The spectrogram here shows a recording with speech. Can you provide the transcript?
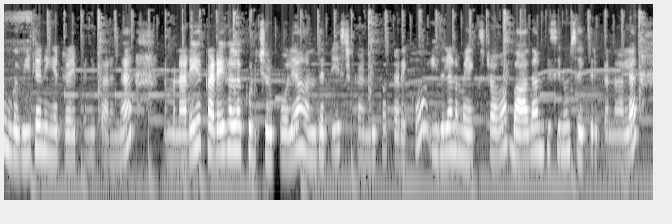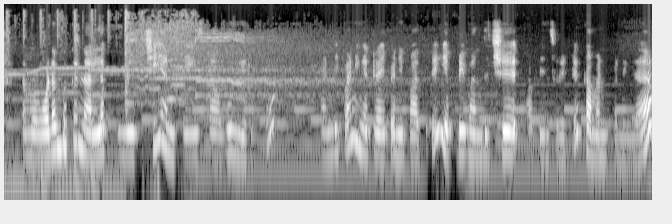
உங்கள் வீட்டில் நீங்கள் ட்ரை பண்ணி பாருங்கள் நம்ம நிறைய கடைகளில் குடிச்சிருப்போம் இல்லையா அந்த டேஸ்ட் கண்டிப்பாக கிடைக்கும். இதில் நம்ம எக்ஸ்ட்ராவாக பாதாம் பிசினும் சேர்த்துருக்கனால நம்ம உடம்புக்கு நல்ல குளிர்ச்சி அண்ட் டேஸ்ட்டாகவும் இருக்கும். கண்டிப்பாக நீங்கள் ட்ரை பண்ணி பார்த்துட்டு எப்படி வந்துச்சு அப்படின்னு சொல்லிட்டு கமெண்ட் பண்ணுங்கள்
